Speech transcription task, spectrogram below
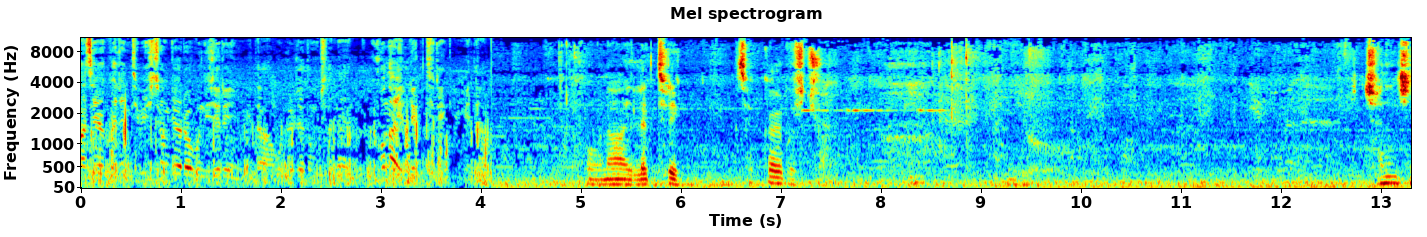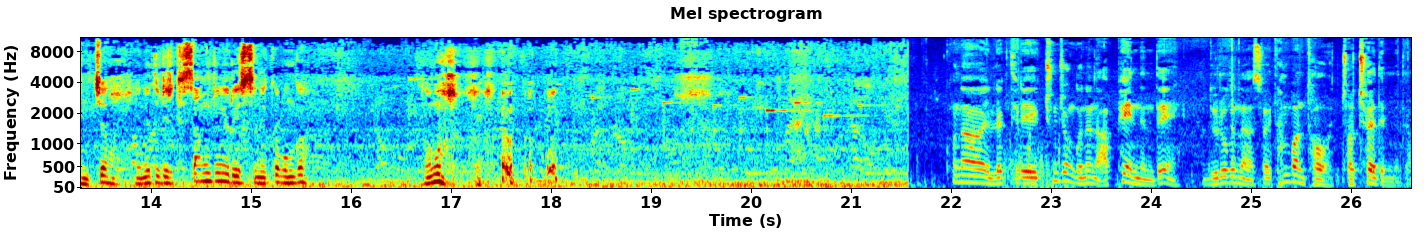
안녕하세요 카진TV 시청자 여러분 이재림입니다 오늘 자동차는 코나 일렉트릭입니다 코나 일렉트릭 색깔 보시죠 이 차는 진짜 얘네들이 이렇게 쌍둥이로 있으니까 뭔가 너무 코나 일렉트릭 충전구는 앞에 있는데 누르고 나서 한 번 더 젖혀야 됩니다.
